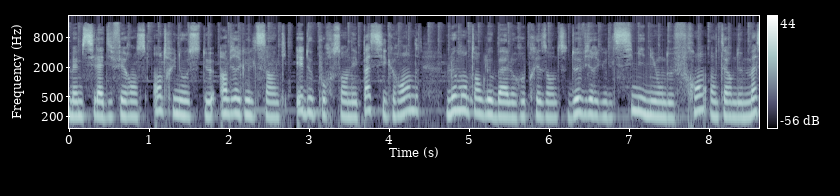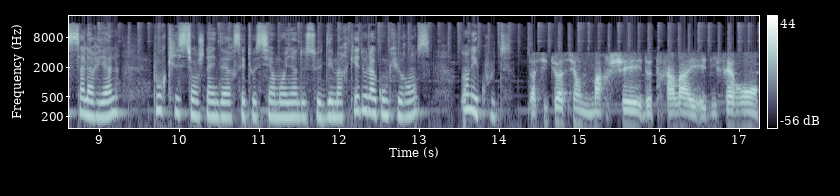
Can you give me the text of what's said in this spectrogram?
Même si la différence entre une hausse de 1,5 et 2 n'est pas si grande, le montant global représente 2,6 millions de francs en termes de masse salariale. Pour Christian Schneider, c'est aussi un moyen de se démarquer de la concurrence. On l'écoute. La situation de marché de travail est différente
